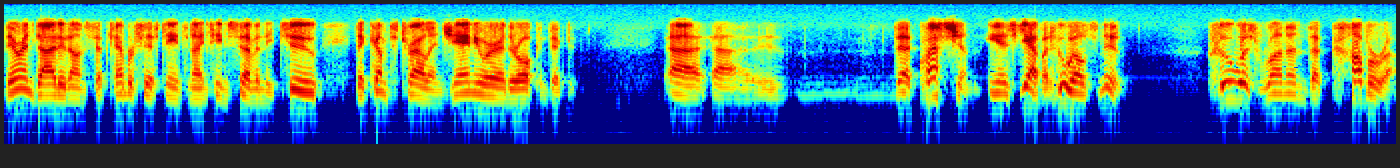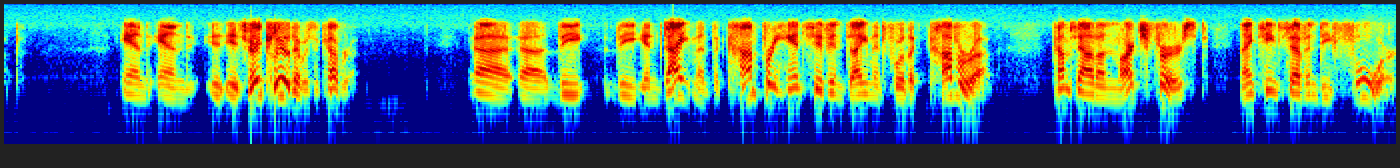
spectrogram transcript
They're indicted on September 15th, 1972. They come to trial in January. They're all convicted. Uh, uh, the question is, yeah, but who else knew? Who was running the cover up? And and it's very clear there was a cover up. Uh, uh, the the indictment, the comprehensive indictment for the cover up, comes out on March 1st, 1974,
